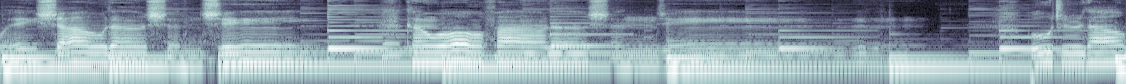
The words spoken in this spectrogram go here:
微笑的神情。看我发的神经，不知道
